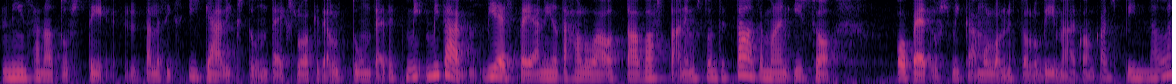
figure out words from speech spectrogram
niin sanotusti tällaisiksi ikäviksi tunteiksi luokitellut tunteet, että mi- mitä viestejä niiltä haluaa ottaa vastaan, niin musta tuntuu, että tämä on semmoinen iso opetus, mikä mulla on nyt ollut viime aikoina kanssa pinnalla.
